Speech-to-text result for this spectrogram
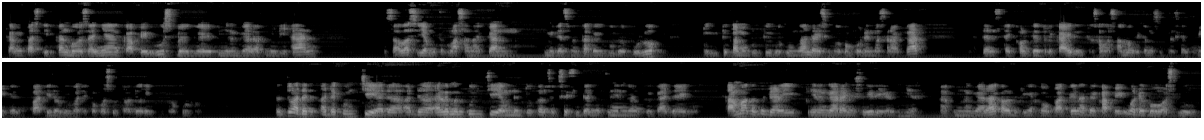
kami pastikan bahwasanya KPU sebagai penyelenggara pemilihan insya Allah siap untuk melaksanakan pemilihan serentak 2020 itu kami butuh dukungan dari semua komponen masyarakat dan stakeholder terkait untuk sama-sama kita mensukseskan pemilihan bupati dan bupati Kabupaten 2020 tentu ada ada kunci ada ada elemen kunci yang menentukan sukses tidaknya penyelenggaraan pilkada ini. Pertama tentu dari penyelenggaranya sendiri ya. Yeah. nah penyelenggara kalau di tingkat kabupaten ada KPU ada Bawaslu.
